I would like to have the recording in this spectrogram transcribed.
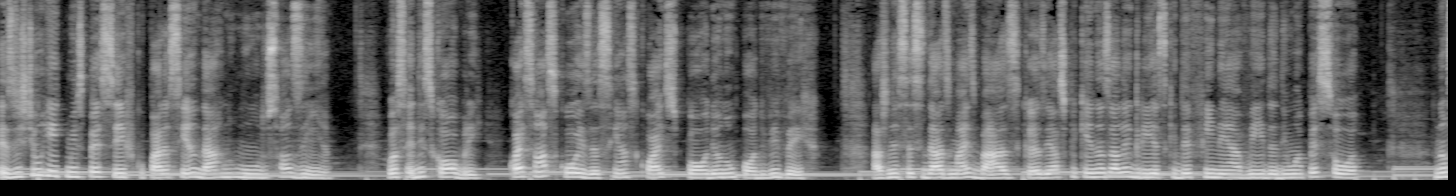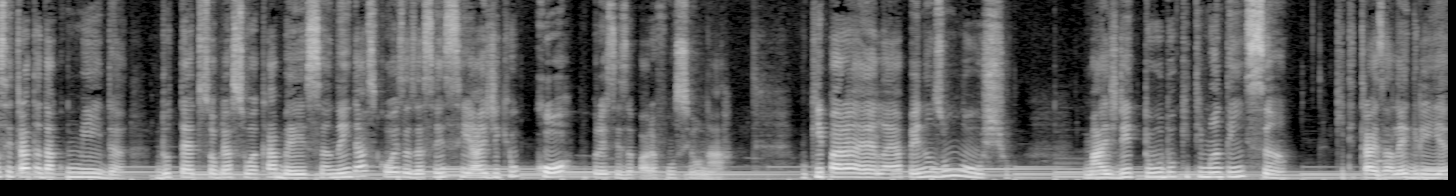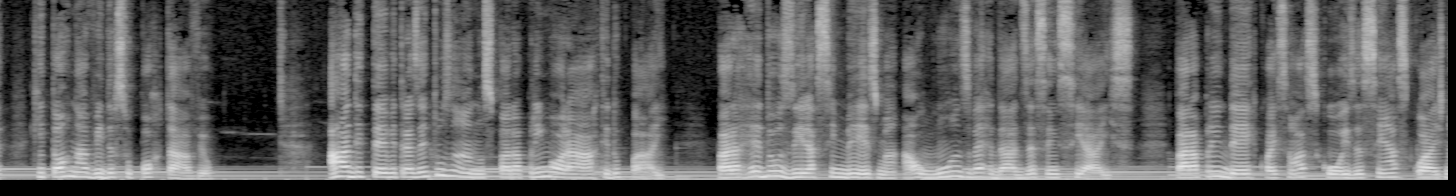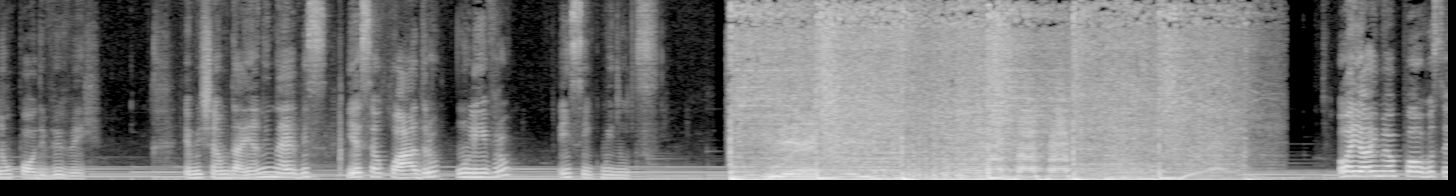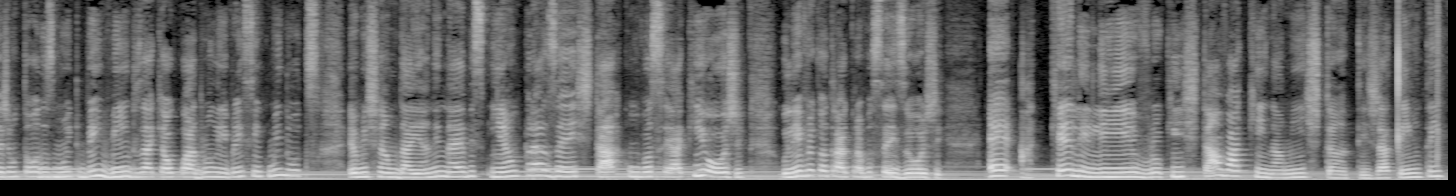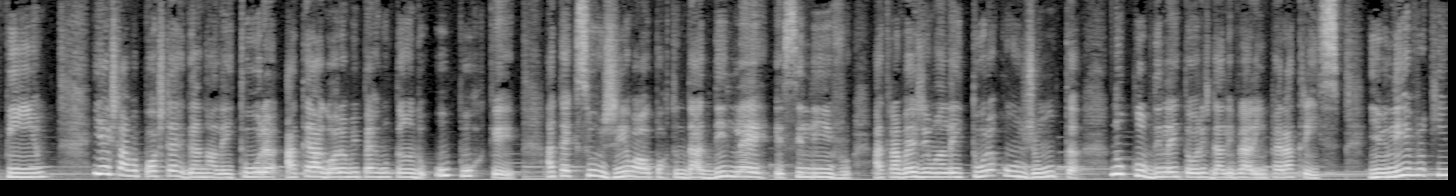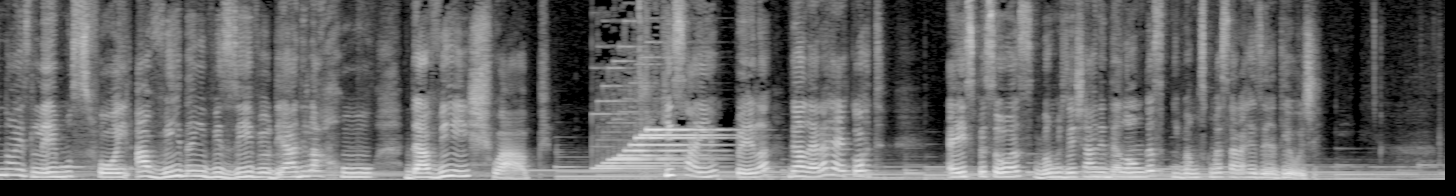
Existe um ritmo específico para se andar no mundo sozinha. Você descobre quais são as coisas sem as quais pode ou não pode viver, as necessidades mais básicas e as pequenas alegrias que definem a vida de uma pessoa. Não se trata da comida, do teto sobre a sua cabeça, nem das coisas essenciais de que o corpo precisa para funcionar. O que para ela é apenas um luxo, mas de tudo que te mantém sã, que te traz alegria que torna a vida suportável. Ade teve 300 anos para aprimorar a arte do pai, para reduzir a si mesma algumas verdades essenciais, para aprender quais são as coisas sem as quais não pode viver. Eu me chamo Daiane Neves e esse é o quadro Um Livro em 5 Minutos. Oi, oi, meu povo, sejam todos muito bem-vindos aqui ao quadro Livro em 5 Minutos. Eu me chamo Daiane Neves e é um prazer estar com você aqui hoje. O livro que eu trago para vocês hoje é aquele livro que estava aqui na minha estante já tem um tempinho e eu estava postergando a leitura até agora me perguntando o porquê. Até que surgiu a oportunidade de ler esse livro através de uma leitura conjunta no Clube de Leitores da Livraria Imperatriz. E o livro que nós lemos foi A Vida Invisível de Adi LaRue, Davi Schwab, que saiu pela Galera Record. É isso, pessoas. Vamos deixar de delongas e vamos começar a resenha de hoje.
